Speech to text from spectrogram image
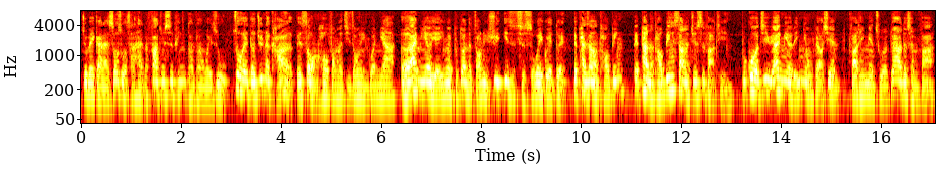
就被赶来搜索残骸的法军士兵团团围住。作为德军的卡尔被送往后方的集中营关押，而艾米尔也因为不断的找女婿，一直迟迟未归队，被判上了逃兵，被判了逃兵，上了军事法庭。不过基于艾米尔的英勇表现，法庭免除了对他的惩罚，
